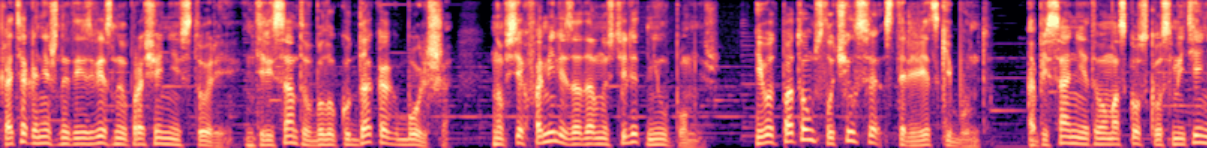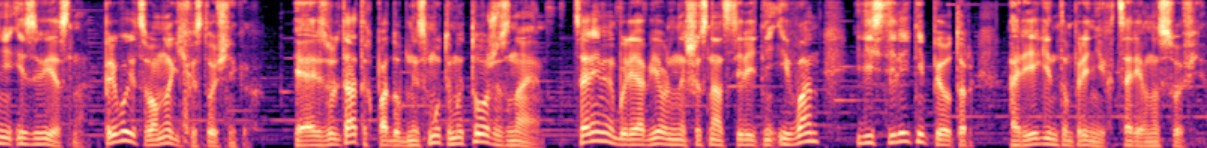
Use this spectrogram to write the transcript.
Хотя, конечно, это известное упрощение истории. Интересантов было куда как больше, но всех фамилий за давностью лет не упомнишь. И вот потом случился Стрелецкий бунт. Описание этого московского смятения известно, приводится во многих источниках. И о результатах подобной смуты мы тоже знаем. Царями были объявлены 16-летний Иван и 10-летний Петр, а регентом при них царевна Софья.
